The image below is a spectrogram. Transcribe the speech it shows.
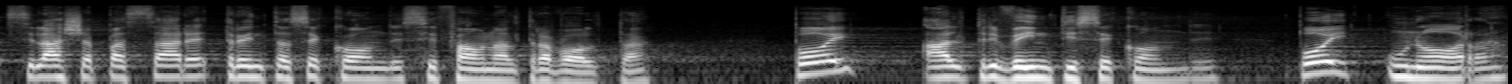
si lascia passare 30 secondi, si fa un'altra volta. Poi altri 20 secondi. Poi un'ora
